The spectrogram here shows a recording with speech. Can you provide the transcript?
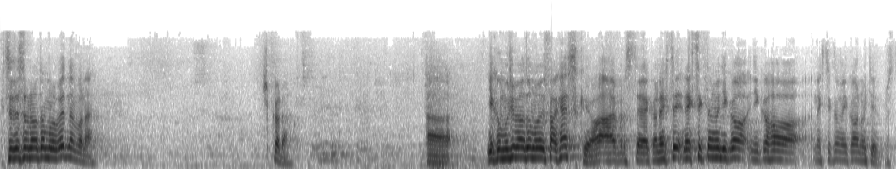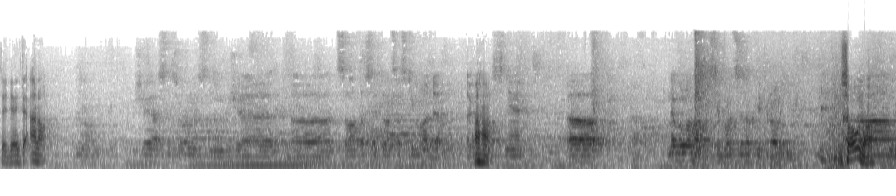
Chcete se mnou o tom mluvit, nebo ne? Škoda. Jako můžeme o tom mluvit fakt hezky, jo, ale prostě jako nechci, nechci k tomu nikoho, nikoho, nechci k tomu nikoho nutit, prostě dělejte ano. No, že já si třeba myslím, že uh, celá ta situace s tím ledem, tak Aha. vlastně uh, nebo lhal, prostě borci jsou chytrolí. Jsou, no. Uh,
